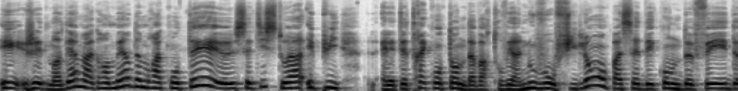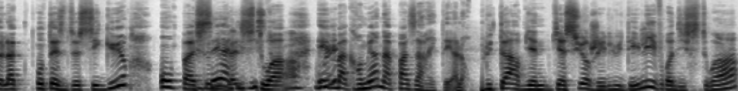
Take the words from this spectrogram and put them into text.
Et j'ai demandé à ma grand-mère de me raconter euh, cette histoire. Et puis, elle était très contente d'avoir trouvé un nouveau filon. On passait des contes de fées de la comtesse de Ségur. On passait à l'histoire. Et ma grand-mère n'a pas arrêté. Alors, plus tard, bien, bien sûr, j'ai lu des livres d'histoire.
